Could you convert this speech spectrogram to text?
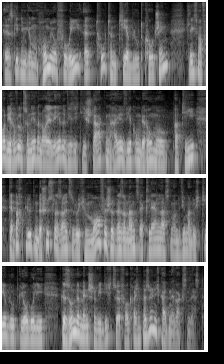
es geht nämlich um Homöophorie, äh, Totemtierblut-Coaching. Ich lese mal vor, die revolutionäre neue Lehre, wie sich die starken Heilwirkungen der Homöopathie, der Bachblüten, der Schüsslersalze durch morphische Resonanz erklären lassen und wie man durch Tierblut-Globuli gesunde Menschen wie dich zu erfolgreichen Persönlichkeiten erwachsen lässt.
